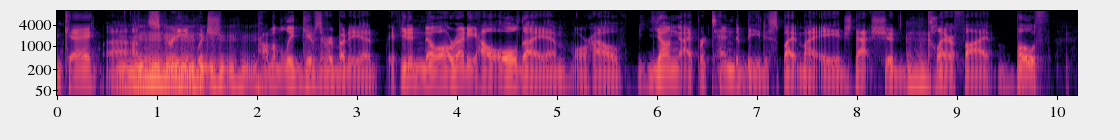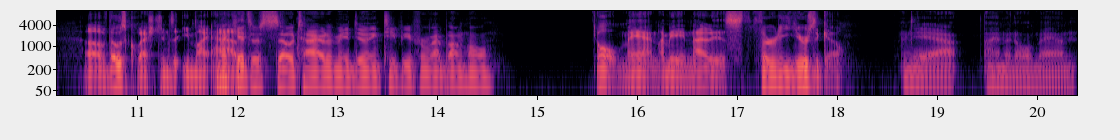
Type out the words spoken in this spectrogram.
okay uh, on the screen, which probably gives everybody a. If you didn't know already how old I am or how young I pretend to be, despite my age, that should clarify both uh, of those questions that you might have. my kids are so tired of me doing TP for my bunghole. Oh man, I mean, that is thirty years ago. Yeah, I'm an old man.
